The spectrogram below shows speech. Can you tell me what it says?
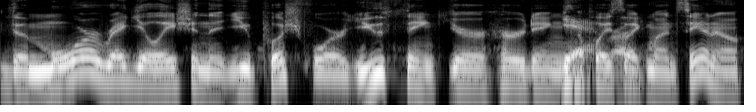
the more regulation that you push for, you think you're hurting yeah, a place right. like Monsanto,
